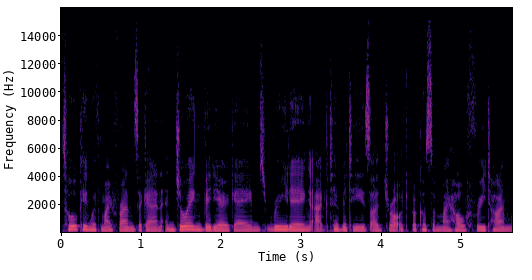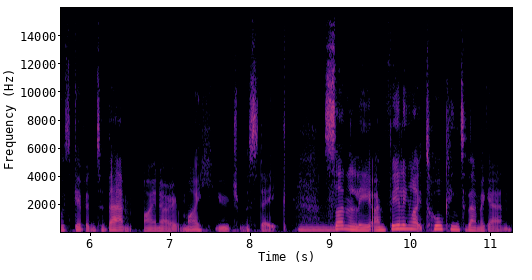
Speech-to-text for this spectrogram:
Talking with my friends again, enjoying video games, reading, activities I dropped because of my whole free time was given to them. I know, my huge mistake. Hmm. Suddenly, I'm feeling like talking to them again,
